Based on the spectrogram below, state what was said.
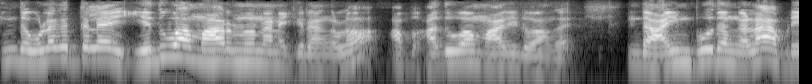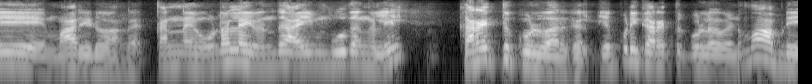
இந்த உலகத்தில் எதுவாக மாறணும்னு நினைக்கிறாங்களோ அப் அதுவாக மாறிடுவாங்க. இந்த ஐம்பூதங்களாக அப்படியே மாறிடுவாங்க. தன்னை உடலை வந்து ஐம்பூதங்களில் கரைத்து கொள்வார்கள். எப்படி கரைத்து கொள்ள வேண்டுமோ அப்படி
